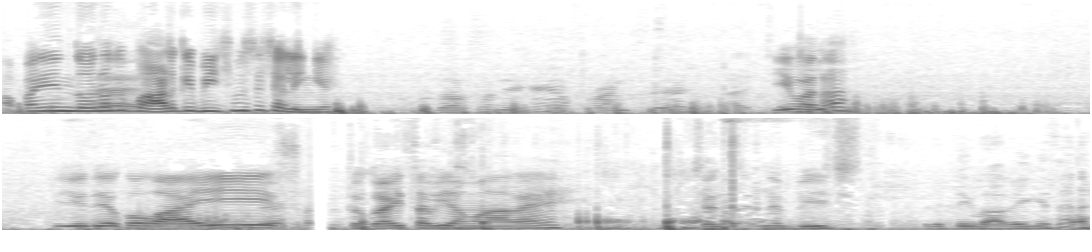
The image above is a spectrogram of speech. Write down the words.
अपन इन दोनों के पहाड़ के बीच में से चलेंगे। उधर से देखेंगे फ्रंट से। ये वाला? ये देखो भाई। तो भाई अभी हम आ गए हैं जंगल में बीच ऋतिक भाभी के साथ।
